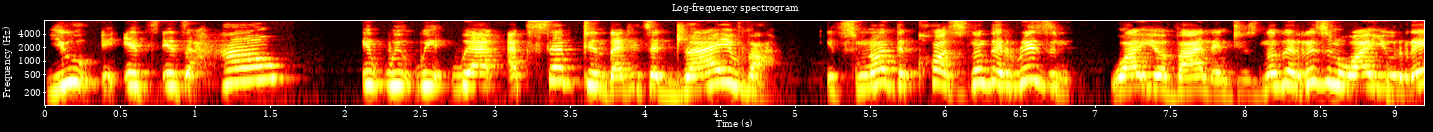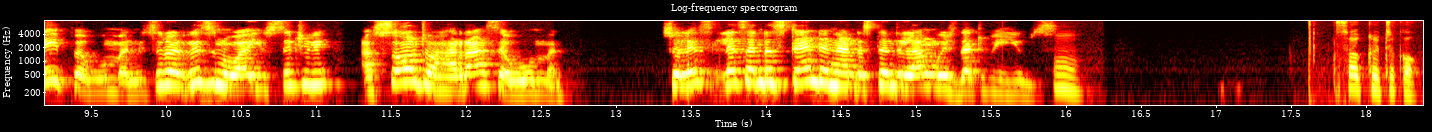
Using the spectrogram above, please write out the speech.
You, it's, it's how it, we, we, we are accepting that it's a driver. It's not the cause. It's not the reason why you're violent. It's not the reason why you rape a woman. It's not the reason why you sexually assault or harass a woman. So let's let's understand and understand the language that we use. Mm. So critical.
